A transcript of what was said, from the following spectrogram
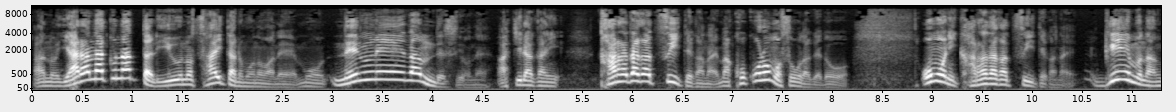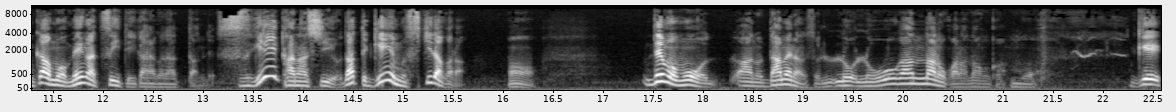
あの、やらなくなった理由の最たるものはね、もう年齢なんですよね。明らかに。体がついていかない。まあ心もそうだけど、主に体がついていかない。ゲームなんかはもう目がついていかなくなったんで。すげえ悲しいよ。だってゲーム好きだから。うん。でももう、あの、ダメなんですよ。老眼なのかななんかもう。ゲ、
